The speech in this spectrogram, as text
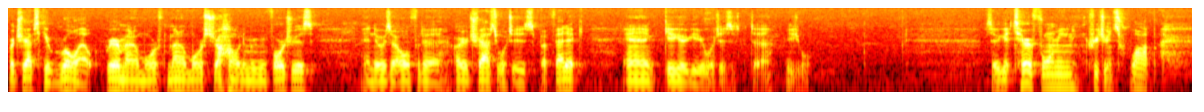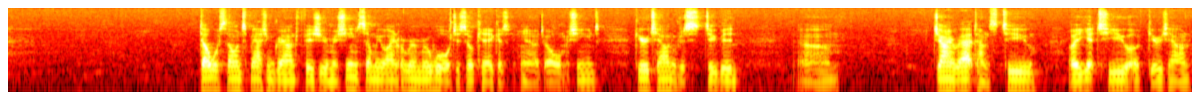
For traps, you get Rollout, Rare Metalmorph, Metalmorph Stronghold, and Moving Fortress, and those are all for the other traps, which is Pathetic, and Gear Gear, which is the usual. So you get terraforming, creature and swap, double stone, smashing ground, fissure, machine assembly line, or removal, which is okay because you know it's all machines. Geartown, which is stupid. Um, giant rat times two. Oh, you get two of Geartown.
